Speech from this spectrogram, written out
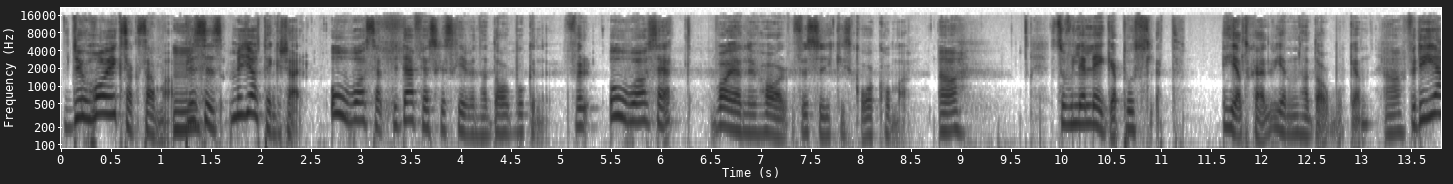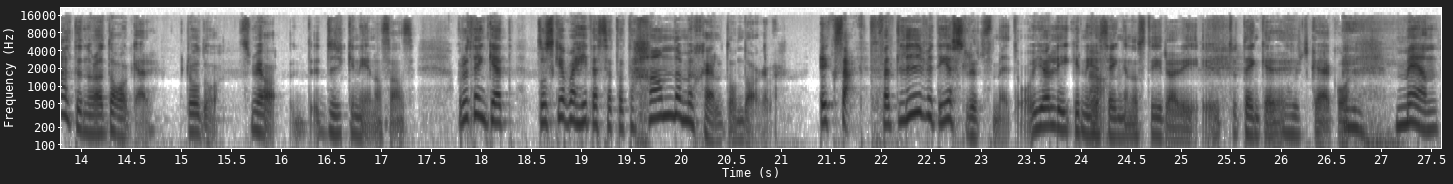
Du har ju exakt samma, Mm. precis. Men jag tänker så här, oavsett, det är därför jag ska skriva den här dagboken nu. För oavsett vad jag nu har för psykisk åkomma Ja. så vill jag lägga pusslet helt själv genom den här dagboken. Ja. För det är alltid några dagar då och då som jag dyker ner någonstans. Och då tänker jag att då ska jag bara hitta sätt att ta hand om mig själv de dagarna. Exakt. För att livet är slut för mig då. Och jag ligger ner Ja. i sängen och stirrar ut och tänker hur ska jag gå? Mm. Men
